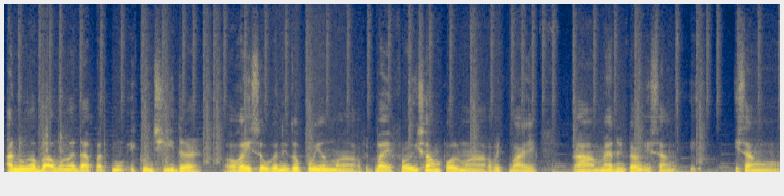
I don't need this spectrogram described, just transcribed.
Ano nga ba ang mga dapat mong i-consider? Okay, so ganito po yun mga kapitbahay. For example, mga kapitbahay, ah meron kang isang isang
